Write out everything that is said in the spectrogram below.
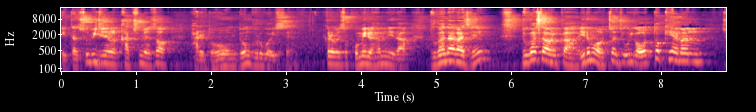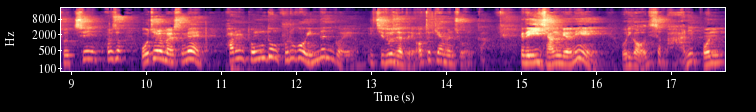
일단 수비진을 갖추면서 발을 동동 구르고 있어요. 그러면서 고민을 합니다. 누가 나가지? 누가 싸울까? 이러면 어쩌지? 우리가 어떻게 하면 좋지? 하면서 5절 말씀에 발을 동동 구르고 있는 거예요. 이 지도자들이 어떻게 하면 좋을까? 근데 이 장면이 우리가 어디서 많이 본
